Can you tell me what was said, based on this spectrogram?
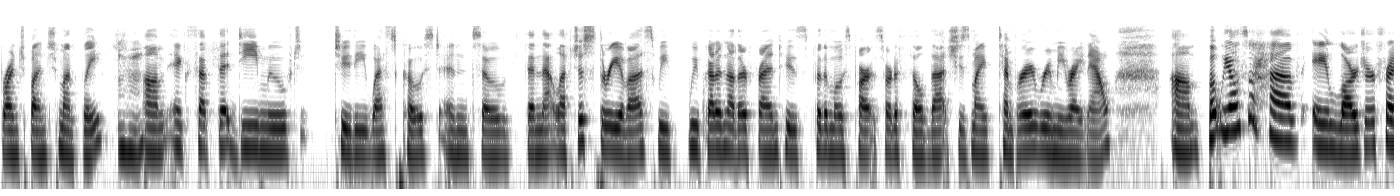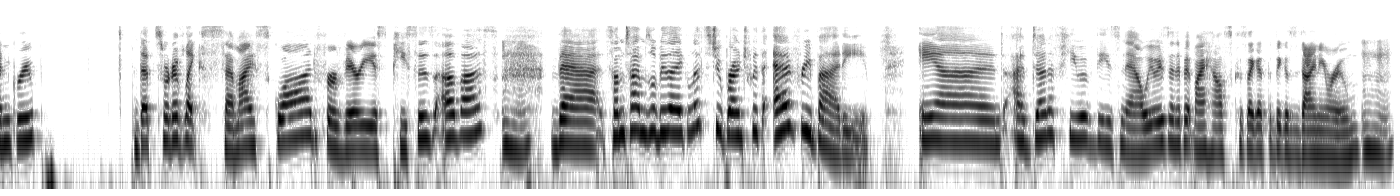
brunch bunch monthly, um, except that Dee moved to the west coast and so then that left just three of us. We we've got another friend who's for the most part sort of filled that. She's my temporary roomie right now. Um, but we also have a larger friend group that's sort of like semi squad for various pieces of us that sometimes we'll be like let's do brunch with everybody. And i've done a few of these now. We always end up at my house because i got the biggest dining room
